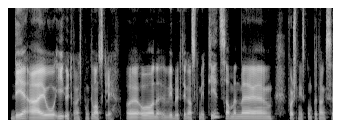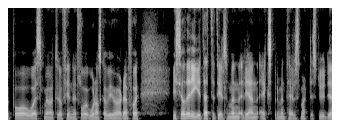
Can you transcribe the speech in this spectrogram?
Det er jo i utgangspunktet vanskelig. Og, vi brukte ganske mye tid sammen med forskningskompetanse på OS med å finne ut hvordan skal vi gjøre det. For hvis vi hadde rigget dette til som en ren eksperimentell smertestudie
